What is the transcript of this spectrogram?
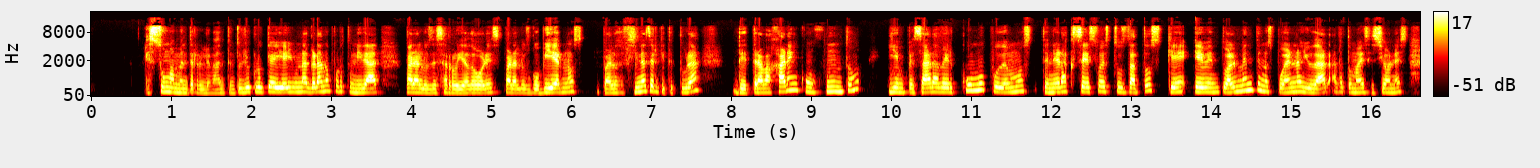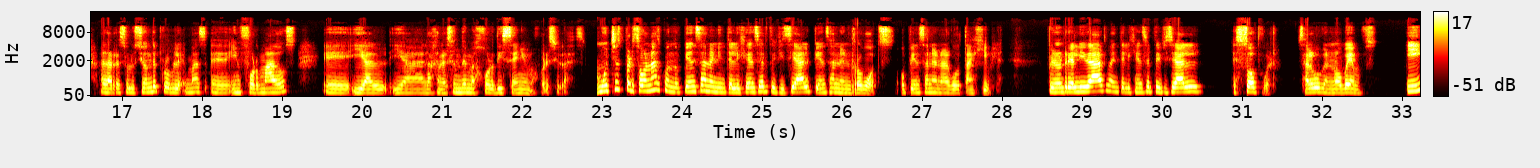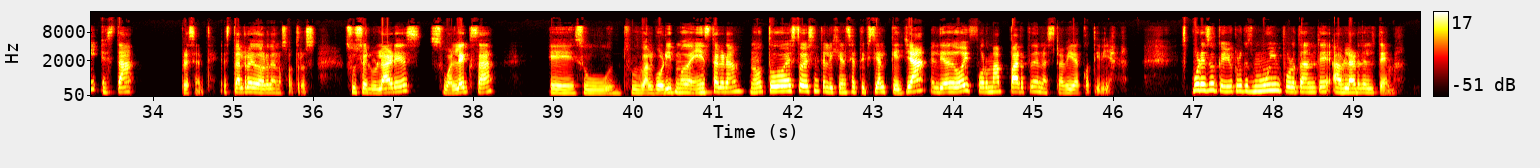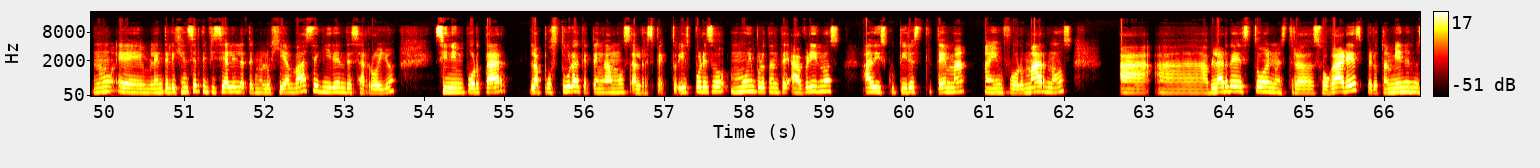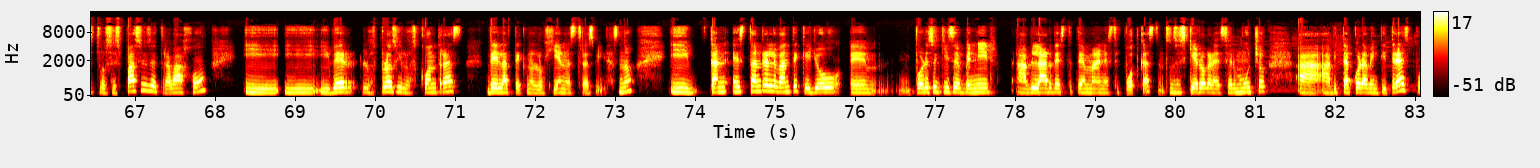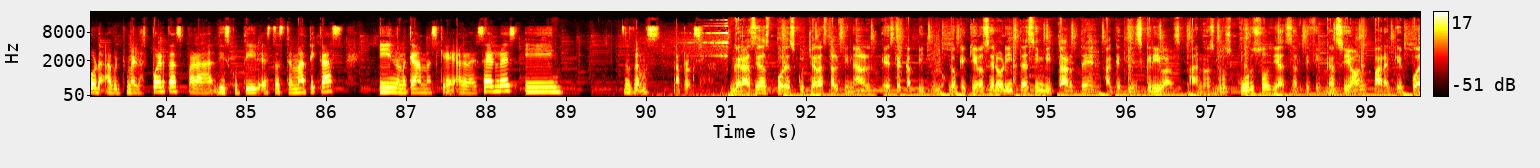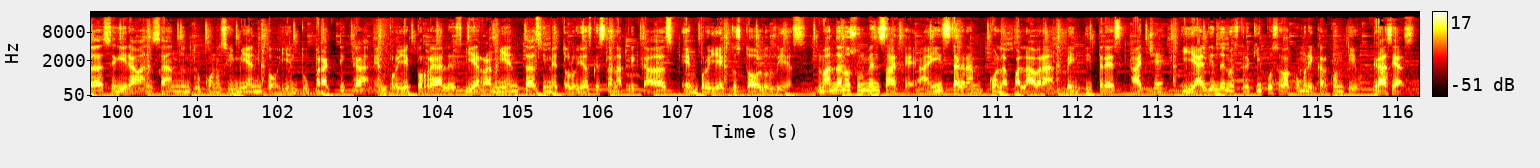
es sumamente relevante. Entonces yo creo que ahí hay una gran oportunidad para los desarrolladores, para los gobiernos, para las oficinas de arquitectura, de trabajar en conjunto y empezar a ver cómo podemos tener acceso a estos datos que eventualmente nos pueden ayudar a la toma de decisiones, a la resolución de problemas eh, informados eh, y, y, a la generación de mejor diseño y mejores ciudades. Muchas personas cuando piensan en inteligencia artificial piensan en robots o piensan en algo tangible. Pero en realidad la inteligencia artificial es software, es algo que no vemos y está presente, está alrededor de nosotros. Sus celulares, su Alexa, eh, su, algoritmo de Instagram, ¿no? Todo esto es inteligencia artificial que ya el día de hoy forma parte de nuestra vida cotidiana. Es por eso que yo creo que es muy importante hablar del tema, ¿no? Eh, la inteligencia artificial y la tecnología va a seguir en desarrollo sin importar la postura que tengamos al respecto. Y es por eso muy importante abrirnos a discutir este tema, a informarnos, a, hablar de esto en nuestros hogares, pero también en nuestros espacios de trabajo y, ver los pros y los contras de la tecnología en nuestras vidas, ¿no? Y tan, es tan relevante que yo em, por eso quise venir a hablar de este tema en este podcast. Entonces quiero agradecer mucho a, a Bitácora 23 por abrirme las puertas para discutir estas temáticas y no me queda más que agradecerles y nos vemos la próxima. Gracias por escuchar hasta el final este capítulo. Lo que quiero hacer ahorita es invitarte a que te inscribas a nuestros cursos y a certificación para que puedas seguir avanzando en tu conocimiento y en tu práctica en proyectos reales y herramientas y metodologías que están aplicadas en proyectos todos los días. Mándanos un mensaje a Instagram con la palabra 23H y alguien de nuestro equipo se va a comunicar contigo. Gracias.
